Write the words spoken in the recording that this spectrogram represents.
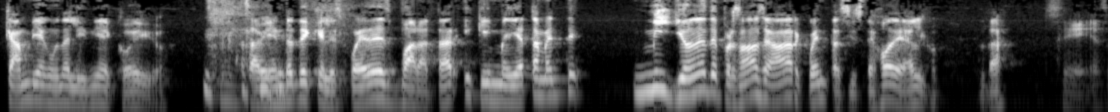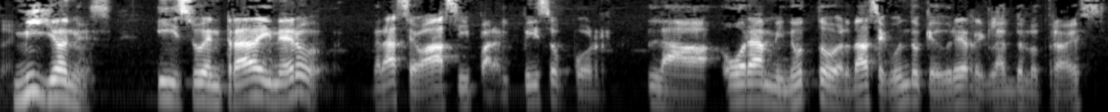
cambian una línea de código, sabiendo de que les puede desbaratar y que inmediatamente millones de personas se van a dar cuenta si usted jode algo, ¿verdad? Sí, exacto. Millones. Y su entrada de dinero, ¿verdad? Se va así para el piso por la hora, minuto, ¿verdad? Segundo que dure arreglándolo otra vez.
